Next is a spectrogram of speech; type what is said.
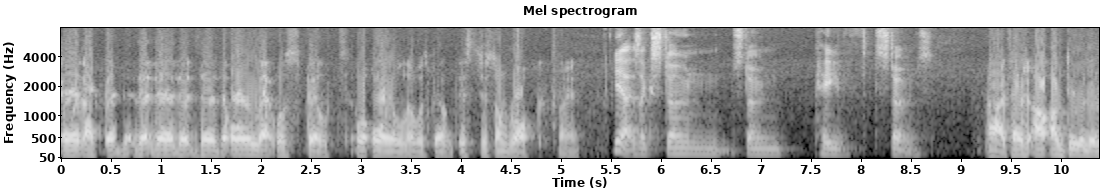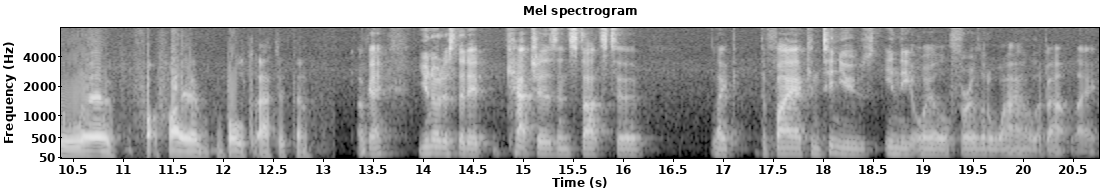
uh, like the the, the, the, the oil that was spilt or oil that was built. is just on rock, right? Yeah, it's like stone, stone paved stones. Alright, so I'll, I'll do a little uh, f- fire bolt at it then. Okay. You notice that it catches and starts to, like, the fire continues in the oil for a little while, about like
